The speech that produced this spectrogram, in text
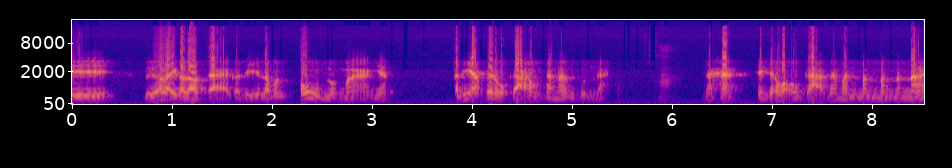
ดีห รืออะไรก็แล้วแต่ก็ดี แล้วมันตุ้มลงมาอย่างเงี้ยอันเนี้ยเป็นโอกาสของท่านนักลงทุนนะค่ะนะฮะเพียงแต่ว่าโอกาสนั้นมันมันมันมันนา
